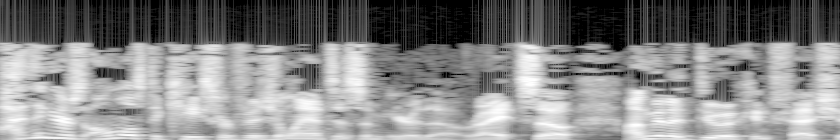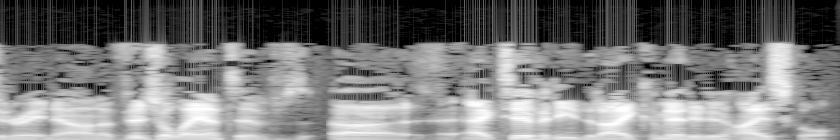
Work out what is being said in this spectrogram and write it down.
I think there's almost a case for vigilantism here though, right? So I'm going to do a confession right now on a vigilantive, uh, activity that I committed in high school.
